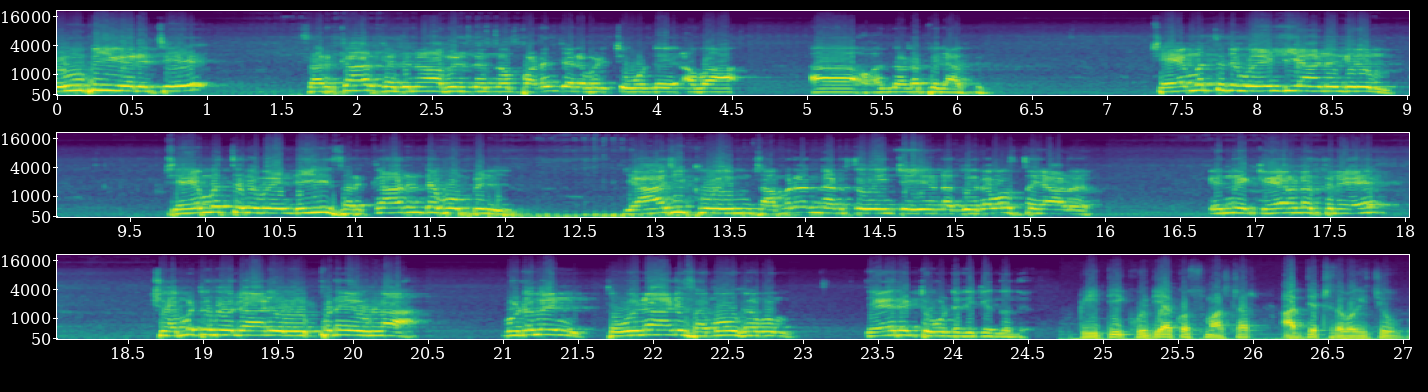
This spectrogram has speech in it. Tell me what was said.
രൂപീകരിച്ച് സർക്കാർ ഖജനാവിൽ നിന്നും പണം ചെലവഴിച്ചുകൊണ്ട് അവ ആ, നടപ്പിലാക്കുന്നു ക്ഷേമത്തിന് വേണ്ടിയാണെങ്കിലും ക്ഷേമത്തിന് വേണ്ടി സർക്കാരിന്റെ മുമ്പിൽ യാചിക്കുകയും സമരം നടത്തുകയും ചെയ്യേണ്ട ദുരവസ്ഥയാണ് ഇന്ന് കേരളത്തിലെ ചുമട്ട് തൊഴിലാളികൾ ഉൾപ്പെടെയുള്ള മുഴുവൻ തൊഴിലാളി സമൂഹവും നേരിട്ടുകൊണ്ടിരിക്കുന്നത്. പി ടി കുര്യാക്കോസ് മാസ്റ്റർ അധ്യക്ഷത വഹിച്ചു.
